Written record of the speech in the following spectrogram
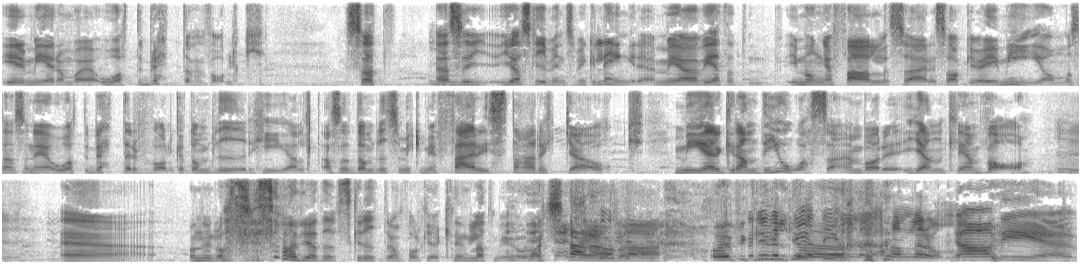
är det mer om vad jag återberättar för folk. Så att Alltså, jag skriver inte så mycket längre men jag vet att i många fall så är det saker jag är med om och sen så när jag återberättar det för folk att de blir helt, alltså de blir så mycket mer färgstarka och mer grandiosa än vad det egentligen var. Eh, och nu låter det som att jag typ skryter om folk jag knullat med och varit kära och bara och jag fick För det är väl ligga." det din handlar om? Ja det är,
